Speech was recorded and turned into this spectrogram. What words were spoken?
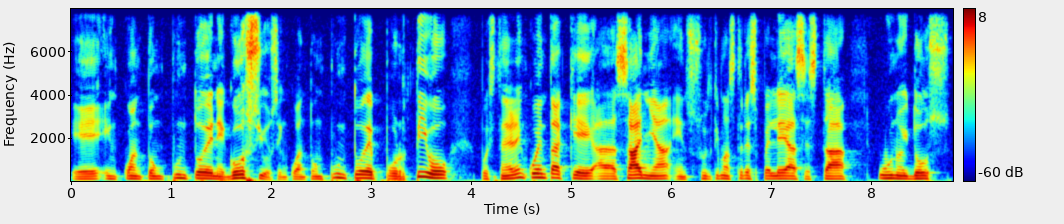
en cuanto a un punto de negocios, en cuanto a un punto deportivo, pues tener en cuenta que Adazaña en sus últimas tres peleas está 1 y 2.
